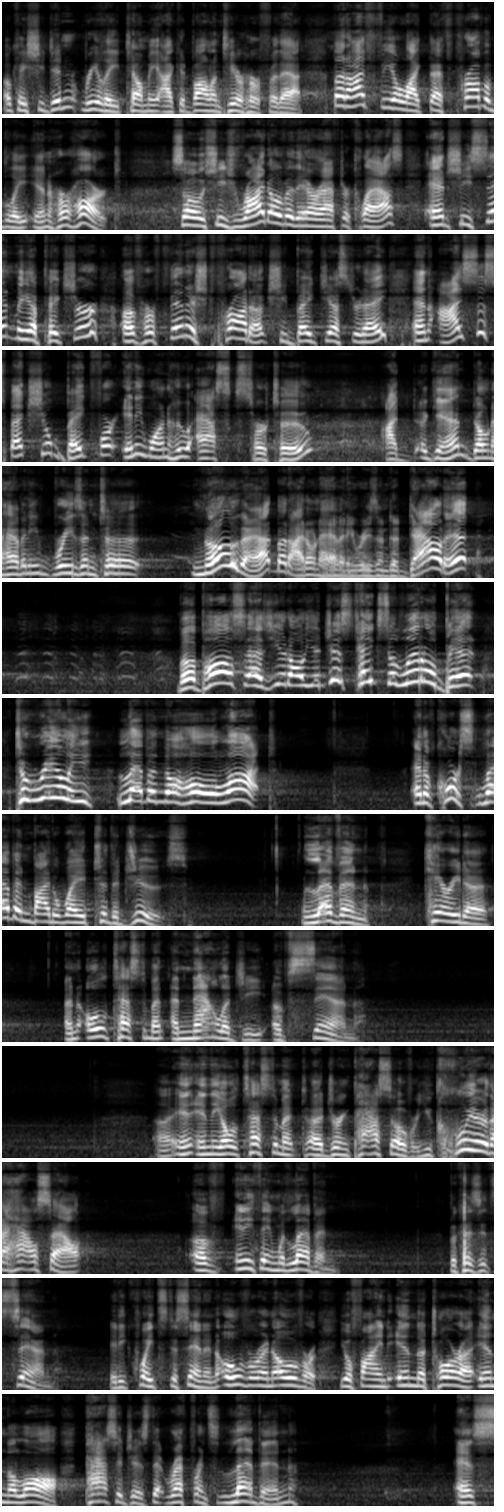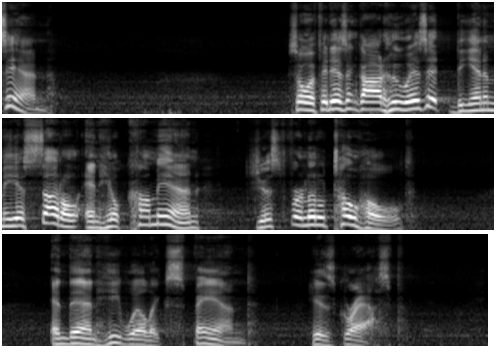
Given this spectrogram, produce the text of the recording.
Okay, she didn't really tell me I could volunteer her for that, but I feel like that's probably in her heart. So she's right over there after class, and she sent me a picture of her finished product she baked yesterday, and I suspect she'll bake for anyone who asks her to. I, again, don't have any reason to know that, but I don't have any reason to doubt it. But Paul says, you know, it just takes a little bit to really leaven the whole lot. And of course, leaven, by the way, to the Jews, leaven carried a, an Old Testament analogy of sin. Uh, in, in, the Old Testament, uh, during Passover, you clear the house out of anything with leaven because it's sin. It equates to sin. And over and over, you'll find in the Torah, in the law, passages that reference leaven as sin. So if it isn't God, who is it? The enemy is subtle and he'll come in just for a little toehold and then he will expand his grasp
